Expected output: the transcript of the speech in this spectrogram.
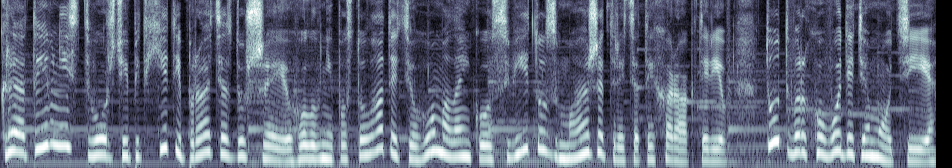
Креативність, творчий підхід і праця з душею головні постулати цього маленького світу з майже 30 характерів. Тут верховодять емоції.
